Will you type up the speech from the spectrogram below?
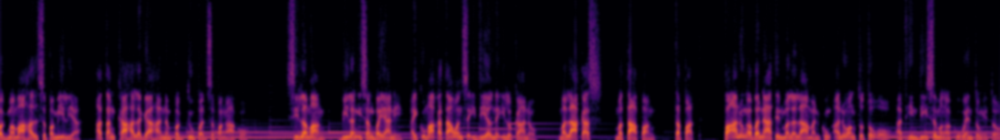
pagmamahal sa pamilya, at ang kahalagahan ng pagtupad sa pangako. Si Lamang, bilang isang bayani, ay kumakatawan sa ideal na Ilocano, malakas, matapang, tapat. Paano nga ba natin malalaman kung ano ang totoo at hindi sa mga kuwentong ito?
